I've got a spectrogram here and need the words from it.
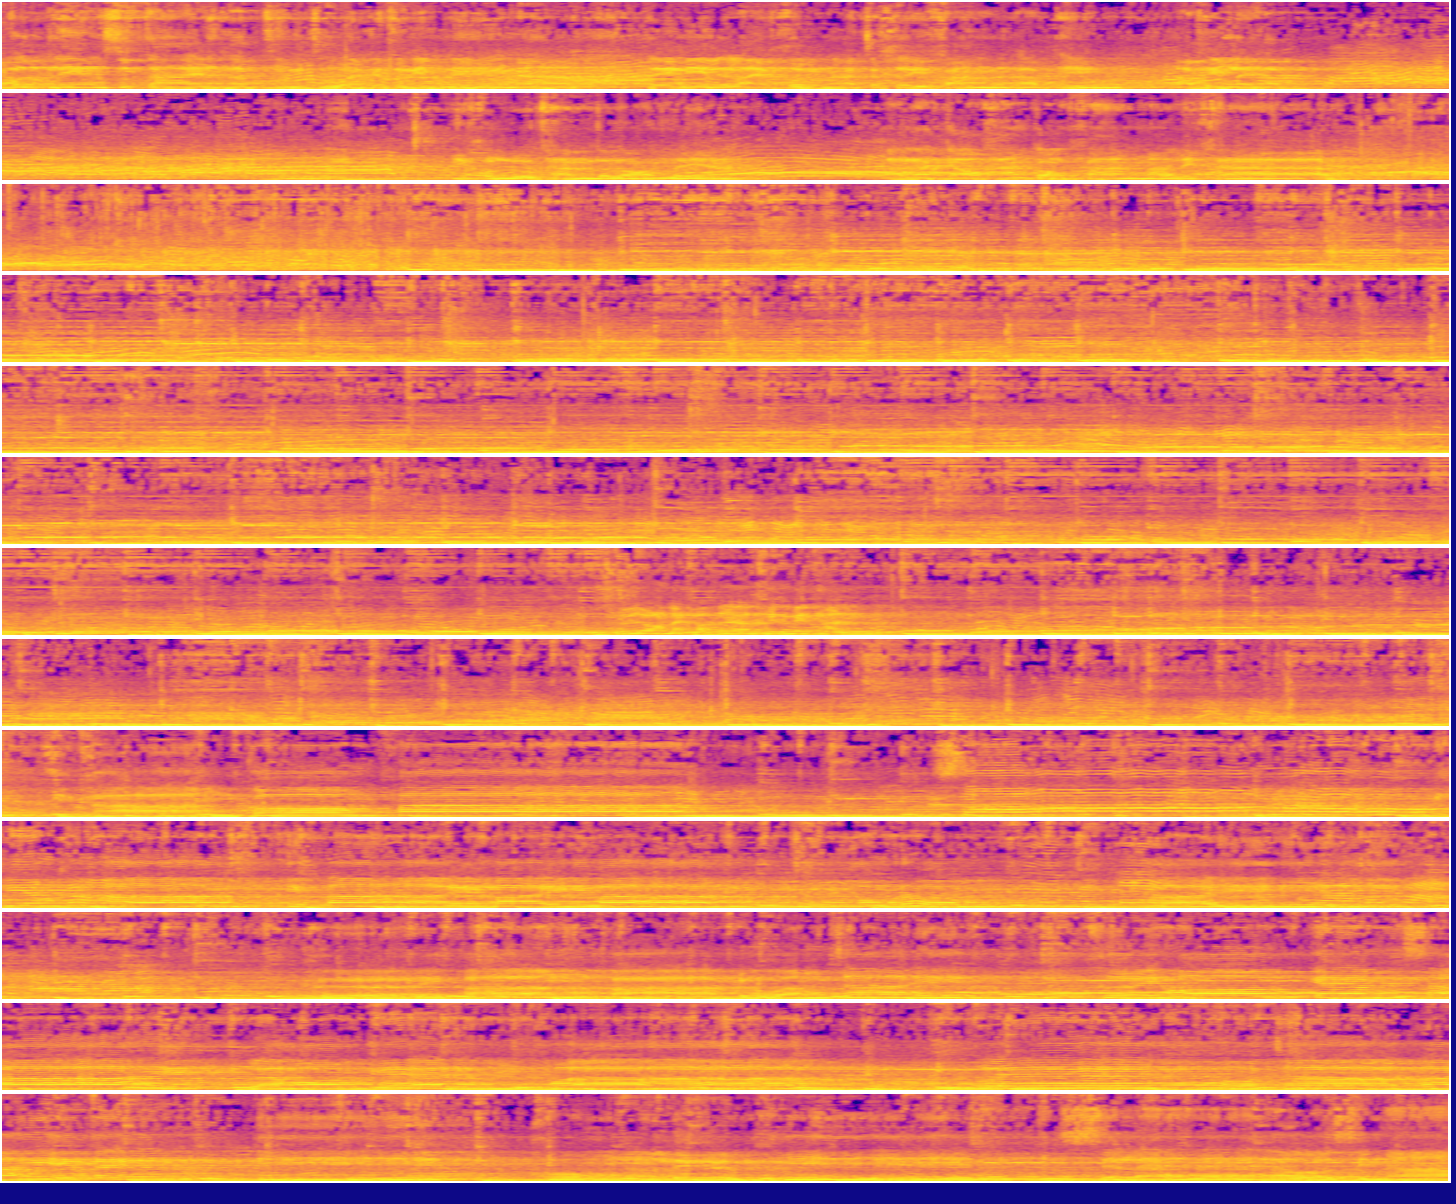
เอาบทเพลงสุดท้ายนะครับทิ้งทวนกันสักนิดหนึ่งนะฮะเพลงนี้หลายๆคนอาจจะเคยฟังนะครับ เพลงอะเพลงอะไรครับโอ้ยมีคนรู้ทันตลอดเลยอะอารักเก่าข้างกองฟางมาเลยครับ น่ยครับน่าจะขึ้นไม่ทันที่ข้างกองฟ้าสองเราเคียงข้างที่ใต้ใบบางของร่มไทยเคยฟังป งลืมพี่เสียแล้วสินา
